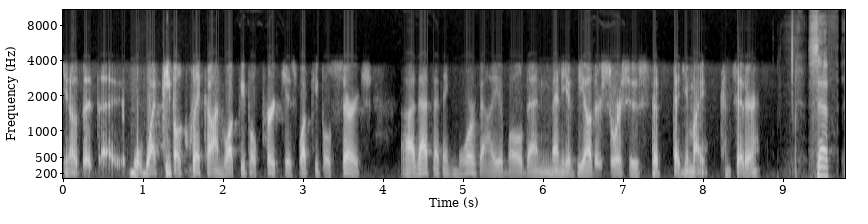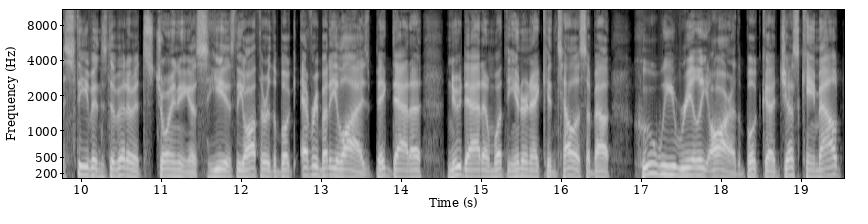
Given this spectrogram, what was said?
you know, the, the, what people click on, what people purchase, what people search, uh, that's I think more valuable than many of the other sources that, that you might consider. Seth Stephens-Davidowitz joining us. He is the author of the book Everybody Lies Big Data, New Data, and What the Internet Can Tell Us About Who We Really Are. The book uh, just came out.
